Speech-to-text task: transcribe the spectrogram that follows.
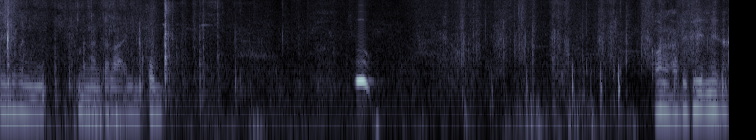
นี่มันมันอันตรายมันคมก็นะครับพี่พี่ๆนี่นะ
